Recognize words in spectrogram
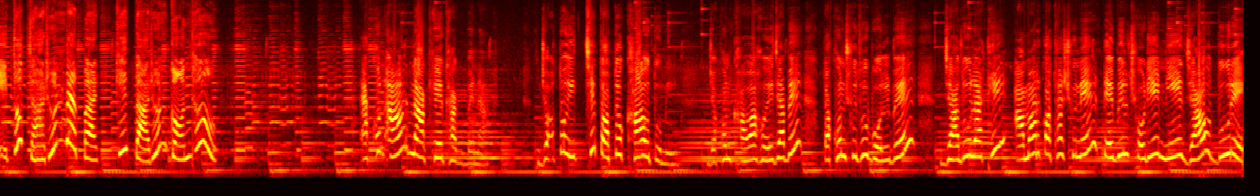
এ তো দারুণ ব্যাপার। কি দারুণ গন্ধ। এখন আর না খেয়ে থাকবে না। যত ইচ্ছে তত খাও তুমি। যখন খাওয়া হয়ে যাবে, তখন শুধু বলবে, জাদু লাঠি আমার কথা শুনে টেবিল ছড়িয়ে নিয়ে যাও দূরে,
